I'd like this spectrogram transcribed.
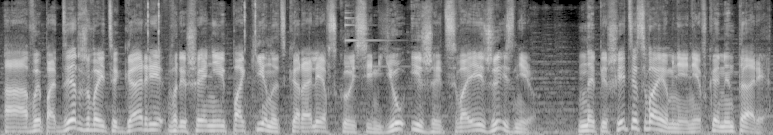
А вы поддерживаете Гарри в решении покинуть королевскую семью и жить своей жизнью? Напишите свое мнение в комментариях.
